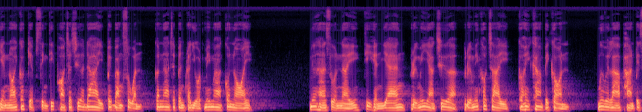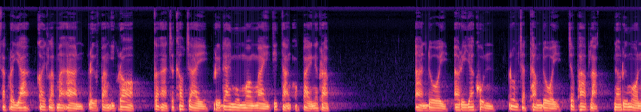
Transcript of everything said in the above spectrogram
อย่างน้อยก็เก็บสิ่งที่พอจะเชื่อได้ไปบางส่วน ก็น่าจะเป็นประโยชน์ไม่มากก็น้อย เนื้อหาส่วนไหนที่เห็นแย้งหรือไม่อยากเชื่อ หรือไม่เข้าใจก็ให้ข้ามไปก่อน เมื่อเวลาผ่านไปสักระยะค่อยกลับมาอ่าน หรือฟังอีกรอบ ก็อาจจะเข้าใจหรือได้มุมมองใหม่ที่ต่างออกไปนะครับ อ่านโดย อริยคุณ ร่วมจัดทำโดยเจ้าภาพหลักนฤมล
